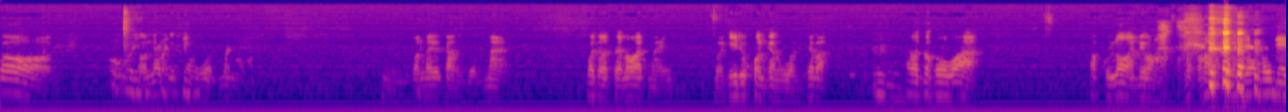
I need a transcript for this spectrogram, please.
ก็โอ้ยตอนแรกที่กังวลมากอืมตอนแรกก็กังวลมาก ว่าเราจะรอดไหม เหมือนที่ทุกคนกังวลใช่ป่ะอืมแล้วเราก็พบว่าเอากูรอดดีกว่าแต่ว่าไม่ได้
